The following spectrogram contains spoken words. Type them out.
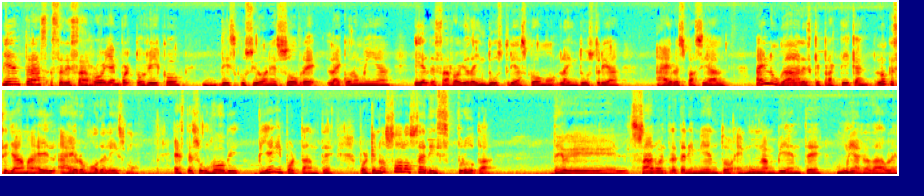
Mientras se desarrolla en Puerto Rico discusiones sobre la economía y el desarrollo de industrias como la industria aeroespacial, hay lugares que practican lo que se llama el aeromodelismo. Este es un hobby bien importante porque no solo se disfruta del sano entretenimiento en un ambiente muy agradable,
